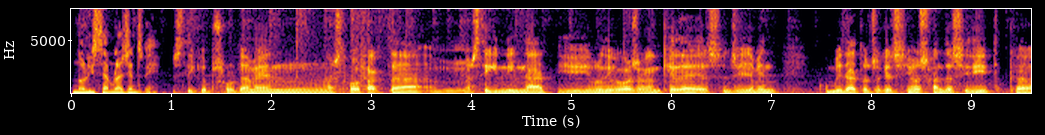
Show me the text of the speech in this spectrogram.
no li sembla gens bé. Estic absolutament estupefacte, estic indignat i l'única cosa que em queda és senzillament convidar tots aquests senyors que han decidit que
